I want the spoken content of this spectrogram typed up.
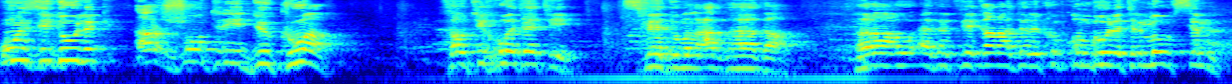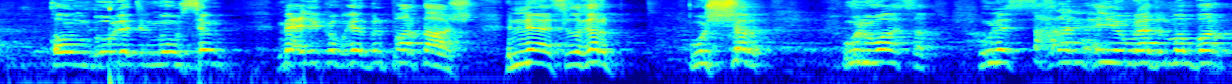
ونزيدوا لك argenterie de coin خوتي خواتاتي استفادوا من العرض هذا. راهو دار الثقه راه دار لكم قنبلة الموسم قنبلة الموسم. ما عليكم غير بال partage. الناس الغرب والشرق والوسط وناس الصحراء اللي نحييهم هذا المنبر.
